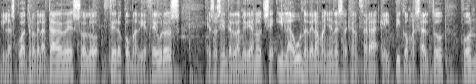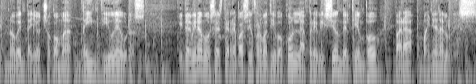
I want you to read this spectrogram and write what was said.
y las 4 de la tarde, solo 0,10 euros. Eso sí, entre la medianoche y la 1 de la mañana se alcanzará el pico más alto con 98,21 euros. Y terminamos este repaso informativo con la previsión del tiempo para mañana lunes.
